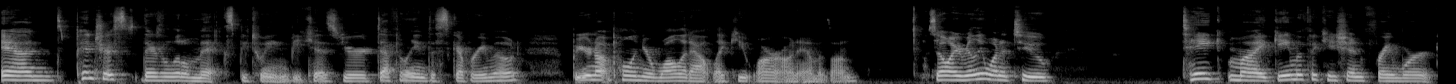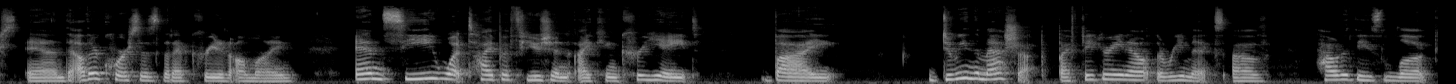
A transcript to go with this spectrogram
And Pinterest, there's a little mix between because you're definitely in discovery mode but you're not pulling your wallet out like you are on Amazon. So I really wanted to take my gamification frameworks and the other courses that I've created online and see what type of fusion I can create by doing the mashup, by figuring out the remix of how do these look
